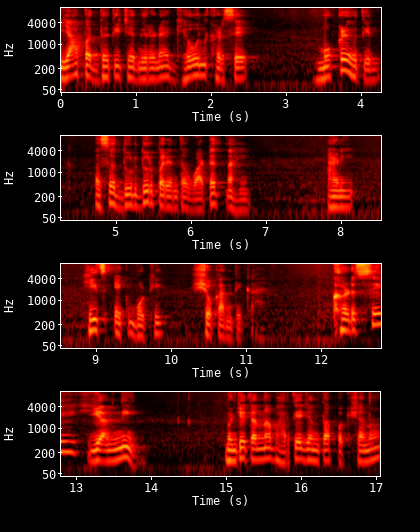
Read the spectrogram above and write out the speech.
या पद्धतीचे निर्णय घेऊन खडसे मोकळे होतील असं दूरदूरपर्यंत वाटत नाही. आणि हीच एक मोठी शोकांतिका आहे. खडसे यांनी म्हणजे त्यांना भारतीय जनता पक्षानं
